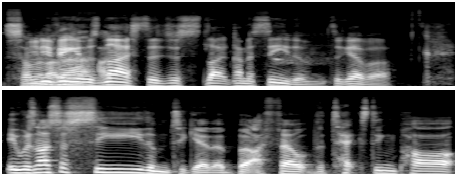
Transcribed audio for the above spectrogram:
Something didn't like think that. it was I- nice to just like kind of see them together? it was nice to see them together, but I felt the texting part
